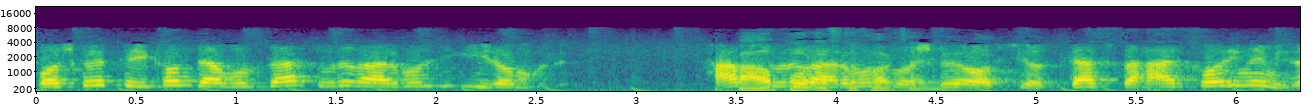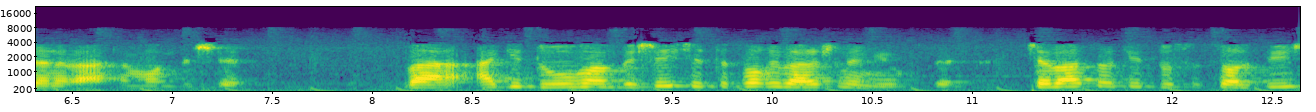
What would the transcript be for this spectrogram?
باشگاه پیکان 12 دوره قهرمان لیگ ایران بوده. هفت دوره قهرمان. باشگاه آسیا دست به هر کاری نمی‌زنه قهرمان بشه. و اگه دومم بشه هیچ اتفاقی براش نمیفته چه بسا که دو سه سال پیش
